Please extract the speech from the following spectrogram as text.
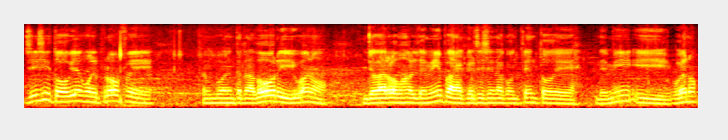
Sí, sí, todo bien con el profe, un buen entrenador y bueno, yo dar lo mejor de mí para que él se sienta contento de, mí y bueno,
